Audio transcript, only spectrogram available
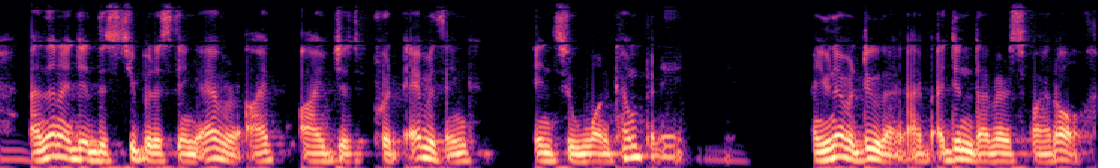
Mm. And then I did the stupidest thing ever. I, I just put everything into one company. Mm. And you never do that. I, I, didn't diversify at all.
